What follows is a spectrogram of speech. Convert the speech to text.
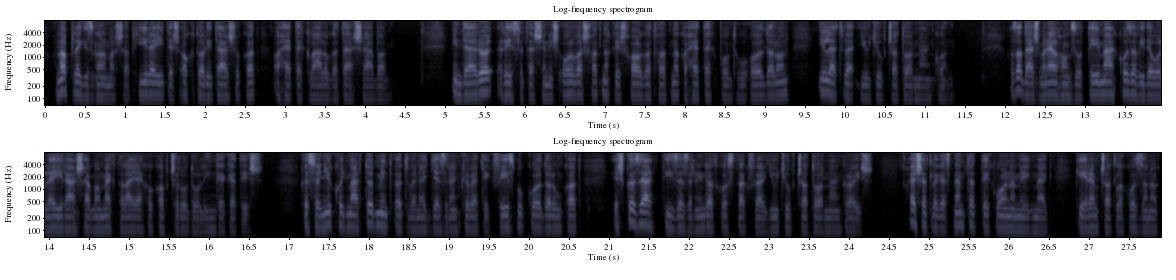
a nap legizgalmasabb híreit és aktualitásokat a hetek válogatásában. Mindenről részletesen is olvashatnak és hallgathatnak a hetek.hu oldalon, illetve YouTube csatornánkon. Az adásban elhangzó témákhoz a videó leírásában megtalálják a kapcsolódó linkeket is. Köszönjük, hogy már több mint 51 ezeren követik Facebook oldalunkat, és közel 10 ezeren iratkoztak fel YouTube csatornánkra is. Ha esetleg ezt nem tették volna még meg, kérem csatlakozzanak,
